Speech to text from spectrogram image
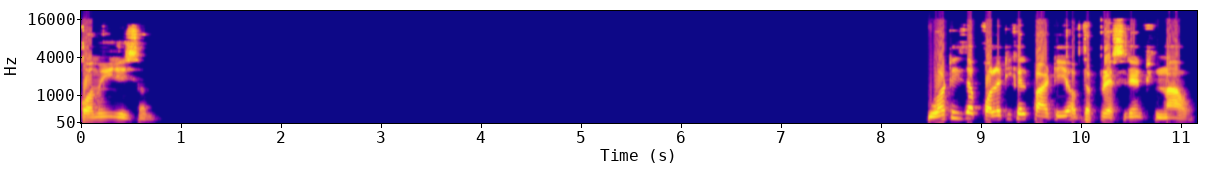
Communism. What is the political party of the president now?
